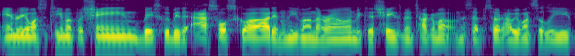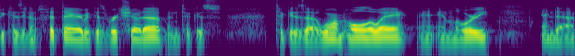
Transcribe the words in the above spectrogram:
Andrea wants to team up with Shane, basically be the asshole squad and leave on their own because Shane's been talking about in this episode how he wants to leave because he doesn't fit there because Rick showed up and took his took his uh, wormhole away and, and Lori, and uh,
